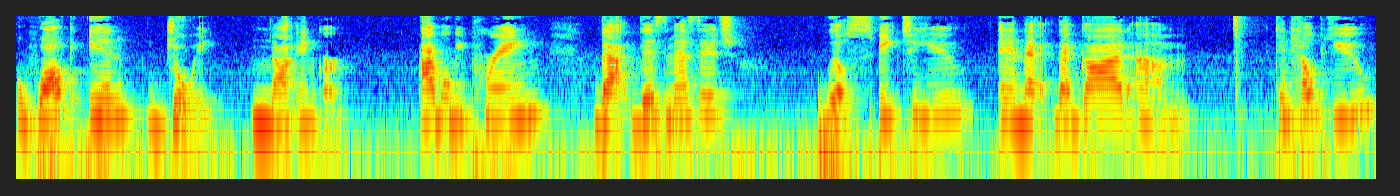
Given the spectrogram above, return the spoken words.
Walk in joy, not anger. I will be praying that this message will speak to you and that, that God um, can help you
